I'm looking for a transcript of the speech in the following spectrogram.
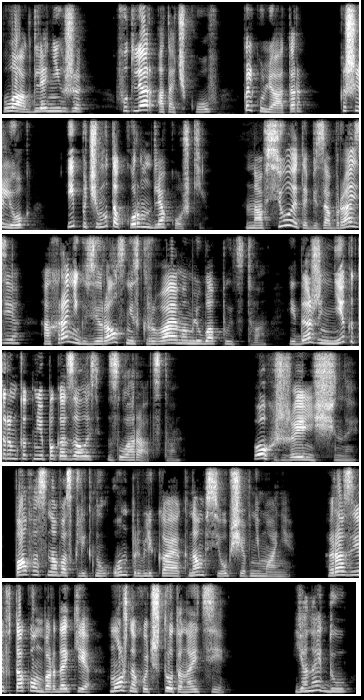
лак для них же, футляр от очков, калькулятор, кошелек и почему-то корм для кошки. На все это безобразие охранник взирал с нескрываемым любопытством и даже некоторым, как мне показалось, злорадством. «Ох, женщины!» – пафосно воскликнул он, привлекая к нам всеобщее внимание. «Разве в таком бардаке можно хоть что-то найти?» Я найду.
